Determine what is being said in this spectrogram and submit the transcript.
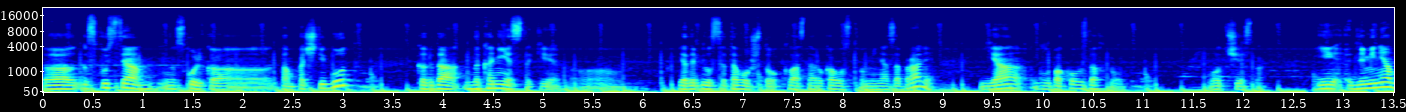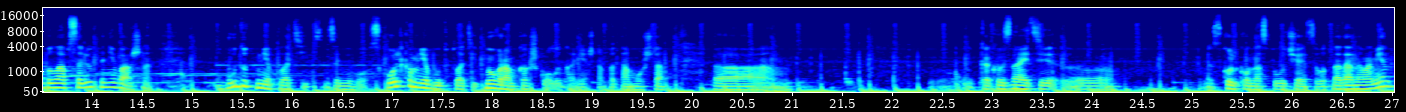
э, спустя сколько, э, там, почти год, когда наконец-таки э, я добился того, что классное руководство меня забрали, я глубоко вздохнул. Вот честно. И для меня было абсолютно неважно, будут мне платить за него, сколько мне будут платить, ну в рамках школы, конечно, потому что, э, как вы знаете, э, сколько у нас получается, вот на данный момент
